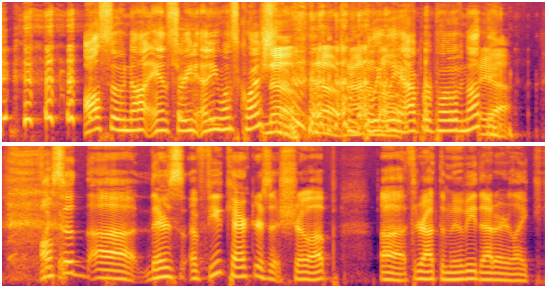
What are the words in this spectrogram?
also, not answering anyone's question. No, no, completely apropos of nothing. Yeah. Also, uh, there's a few characters that show up uh, throughout the movie that are like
